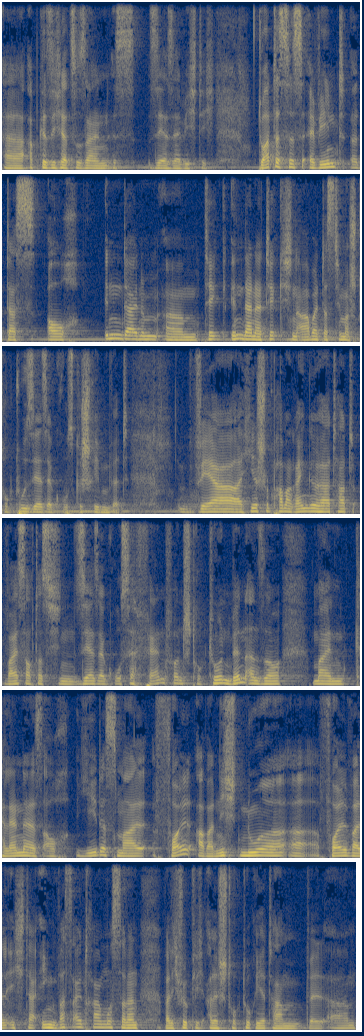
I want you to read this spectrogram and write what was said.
äh, abgesichert zu sein, ist sehr, sehr wichtig. Du hattest es erwähnt, äh, dass auch in, deinem, ähm, in deiner täglichen Arbeit das Thema Struktur sehr, sehr groß geschrieben wird. Wer hier schon ein paar Mal reingehört hat, weiß auch, dass ich ein sehr, sehr großer Fan von Strukturen bin. Also mein Kalender ist auch jedes Mal voll, aber nicht nur äh, voll, weil ich da irgendwas eintragen muss, sondern weil ich wirklich alles strukturiert haben will. Ähm,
